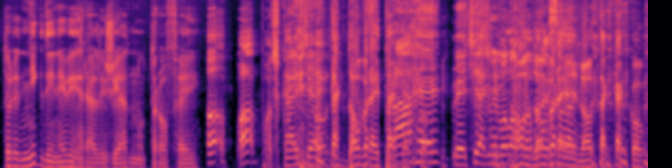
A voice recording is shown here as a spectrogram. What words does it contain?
ktoré nikdy nevyhrali žiadnu trofej. O, o, počkajte. No, tak dobre, v tak Prahe, ako- viete, ak mi bolo No dobre, dobre, no tak ako...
